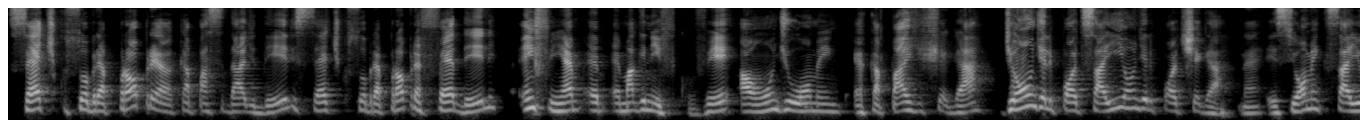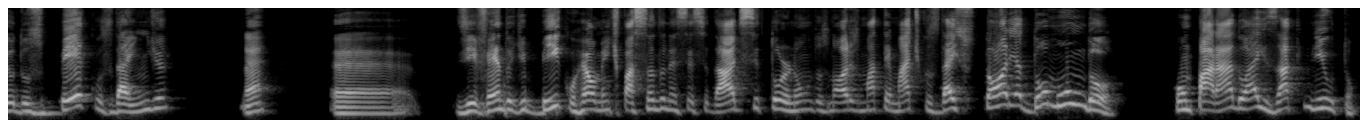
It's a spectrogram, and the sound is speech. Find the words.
cético sobre a própria capacidade dele, cético sobre a própria fé dele. Enfim, é, é, é magnífico ver aonde o homem é capaz de chegar de onde ele pode sair e onde ele pode chegar. Né? Esse homem que saiu dos becos da Índia, né? é, vivendo de bico, realmente passando necessidade, se tornou um dos maiores matemáticos da história do mundo, comparado a Isaac Newton,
